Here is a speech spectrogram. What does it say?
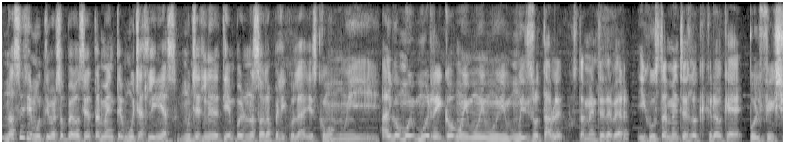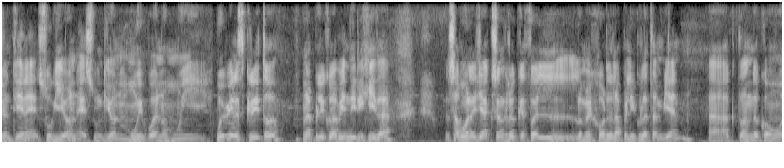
No sé si multiverso, pero ciertamente muchas líneas, muchas líneas de tiempo en una sola película. Y es como muy. Algo muy, muy rico, muy, muy, muy, muy disfrutable, justamente de ver. Y justamente es lo que creo que Pulp Fiction tiene. Su guion es un guion muy bueno, muy, muy bien escrito. Una película bien dirigida. Samuel. Jackson creo que fue el- lo mejor de la película también, ah, actuando como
